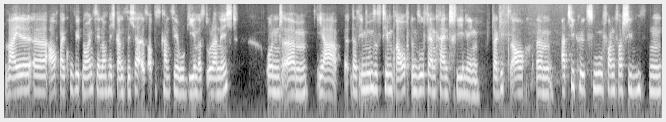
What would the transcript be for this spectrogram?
weil äh, auch bei Covid-19 noch nicht ganz sicher ist, ob es kanzerogen ist oder nicht. Und ähm, ja, das Immunsystem braucht insofern kein Training. Da gibt es auch ähm, Artikel zu von verschiedensten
